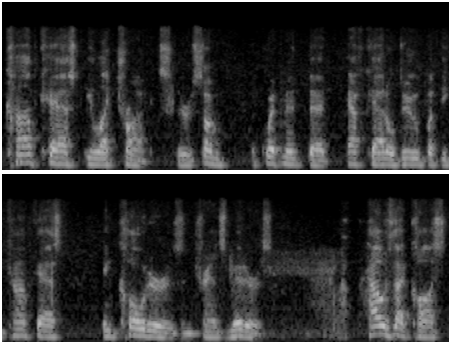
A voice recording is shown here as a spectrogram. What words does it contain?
Comcast electronics. There's some equipment that FCAT will do, but the Comcast encoders and transmitters, how is that cost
